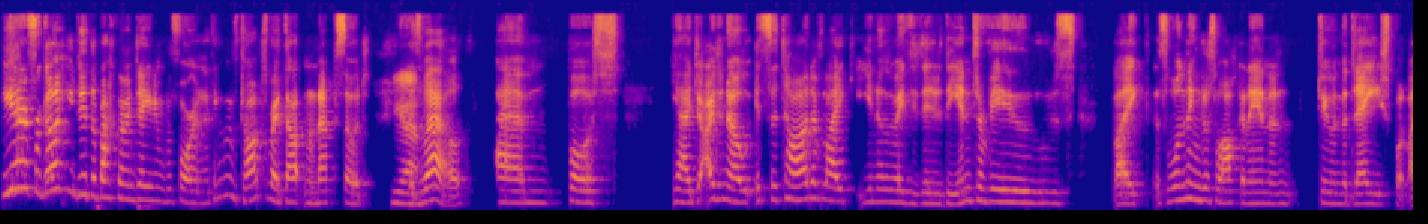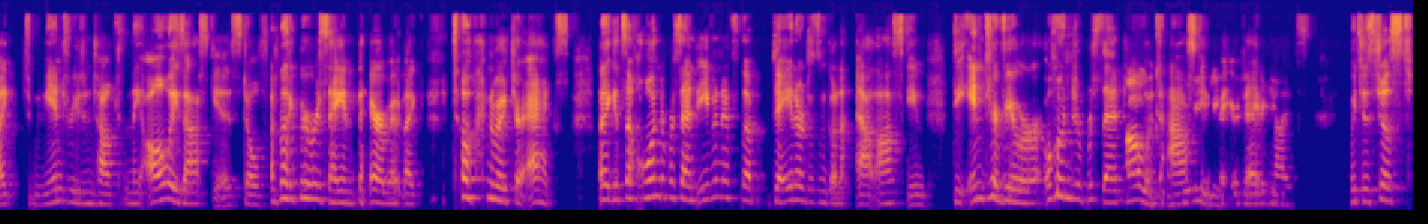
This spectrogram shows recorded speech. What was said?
Yeah, I forgot you did the background dating before, and I think we've talked about that in an episode yeah. as well. Um, but yeah, I don't know. It's the thought of like, you know, the way they do the interviews. Like, it's one thing just walking in and doing the date, but like to be interviewed and talked, and they always ask you stuff. And like we were saying there about like talking about your ex, like it's a hundred percent. Even if the dater doesn't gonna ask you, the interviewer hundred percent Oh, going to ask you about your dating life, which is just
